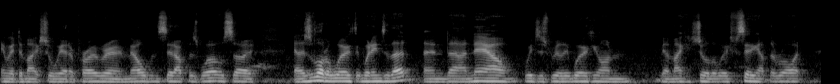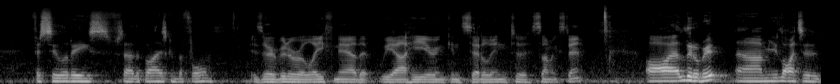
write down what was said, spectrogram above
And we had to make sure we had a program in Melbourne set up as well. So yeah, there's a lot of work that went into that. And uh, now we're just really working on you know, making sure that we're setting up the right facilities so the players can perform. Is there a bit of relief now that we are here and can settle in to some extent? Oh, a little bit. Um, you'd like to,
